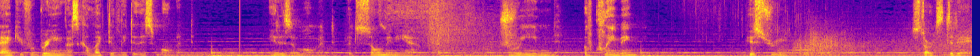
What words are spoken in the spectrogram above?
Thank you for bringing us collectively to this moment. It is a moment that so many have dreamed of claiming. History starts today.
